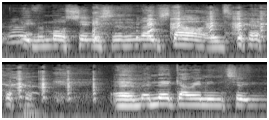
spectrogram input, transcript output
ro- even more sinister than they started. um, and they're going into.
